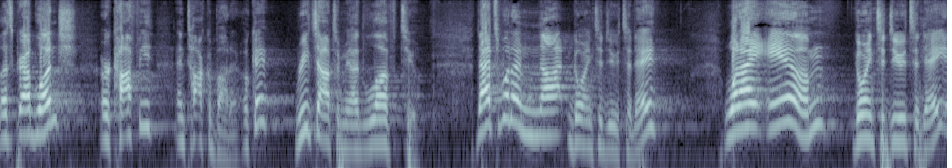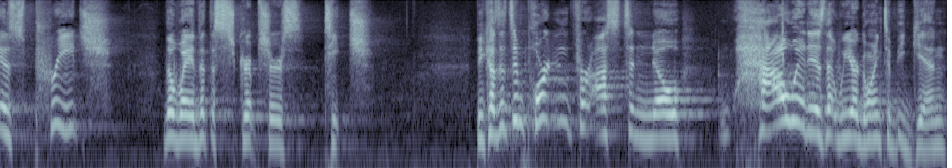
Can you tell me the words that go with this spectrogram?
Let's grab lunch or coffee and talk about it, okay? Reach out to me. I'd love to. That's what I'm not going to do today. What I am going to do today is preach the way that the scriptures teach. Because it's important for us to know how it is that we are going to begin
